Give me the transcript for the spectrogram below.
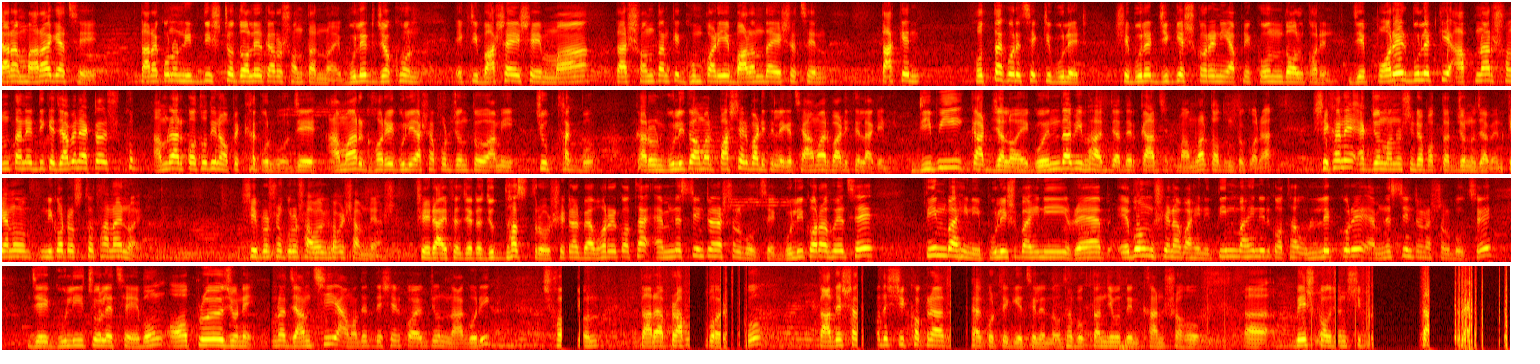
যারা মারা গেছে, তারা কোনো নির্দিষ্ট দলের কারও সন্তান নয়। বুলেট যখন একটি বাসায় এসে মা তার সন্তানকে ঘুম পাড়িয়ে বারান্দায় এসেছেন, তাকে হত্যা করেছে একটি বুলেট, সে বুলেট জিজ্ঞেস করেনি আপনি কোন দল করেন? যে পরের বুলেট কি আপনার সন্তানের দিকে যাবেন একটা খুব আমরা আর কতদিন অপেক্ষা করব যে আমার ঘরে গুলি আসা পর্যন্ত আমি চুপ থাকব? কারণ গুলি তো আমার পাশের বাড়িতে লেগেছে, আমার বাড়িতে লাগেনি। ডিবি কার্যালয়ে গোয়েন্দা বিভাগ যাদের কাজ মামলার তদন্ত করা, সেখানে একজন মানুষ নিরাপত্তার জন্য যাবেন। কেন নিকটস্থ থানায় নয়? সেই প্রশ্নগুলো স্বাভাবিকভাবে সামনে আসে। সেই রাইফেল যেটা যুদ্ধাস্ত্র, সেটার ব্যবহারের কথা অ্যামনেস্টি ইন্টারন্যাশনাল বলছে। গুলি করা হয়েছে তিন বাহিনী, পুলিশ বাহিনী, র্যাব এবং সেনাবাহিনী। তিন বাহিনীর কথা উল্লেখ করে অ্যামনেস্টি ইন্টারন্যাশনাল বলছে যে গুলি চলেছে এবং অপ্রয়োজনে। আমরা জানছি আমাদের দেশের কয়েকজন নাগরিক ছজন তারা প্রাপ্তবয়স্ক। তাদের সাথে আমাদের শিক্ষকরা দেখা করতে গিয়েছিলেন, অধ্যাপক তানজিমুদ্দিন খান সহ বেশ কয়েকজন শিক্ষক।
